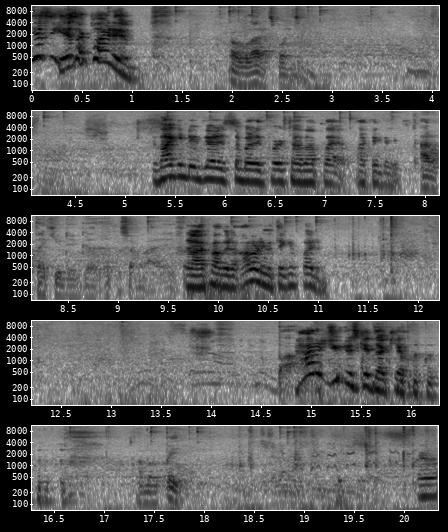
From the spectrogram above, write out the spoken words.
Yes, he is. I played him. Oh, well, that explains it. If I can do good as somebody the first time I play, it, I think I can. I don't think you did good at somebody. No, I probably don't. I don't even think I played him. Bye. How did you just get that kill? I'm OP. Uh,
